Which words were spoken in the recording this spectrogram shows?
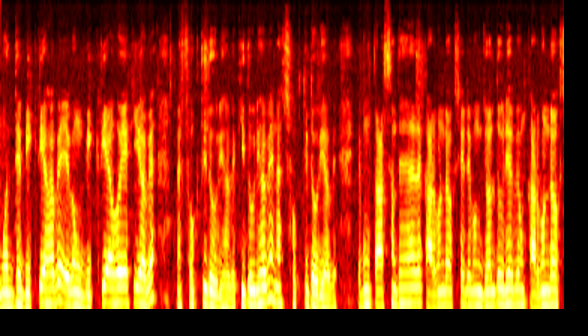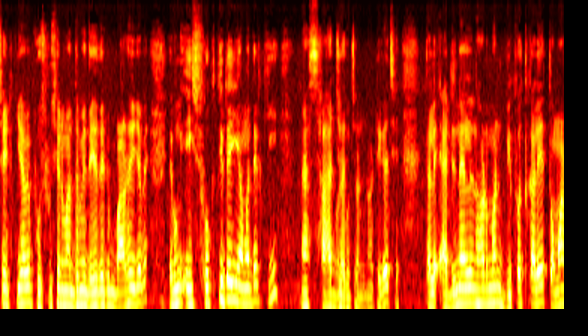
মধ্যে বিক্রিয়া হবে এবং বিক্রিয়া হয়ে কী হবে? না শক্তি তৈরি হবে। কী তৈরি হবে? না শক্তি তৈরি হবে। এবং তার সাথে সাথে কার্বন ডাইঅক্সাইড এবং জল তৈরি হবে এবং কার্বন ডাইঅক্সাইড কী হবে? ফুসফুসের মাধ্যমে দেহ থেকে বার হয়ে যাবে এবং এই শক্তিটাই আমাদের কি? না সাহায্য করার জন্য ঠিক আছে? তাহলে অ্যাড্রিনালিন হরমোন বিপদকালে তোমার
